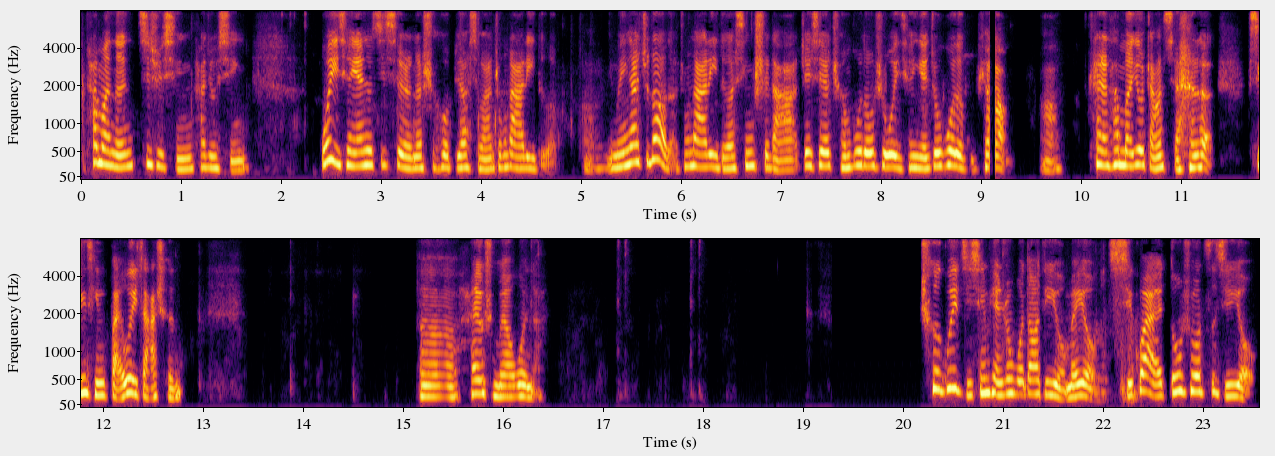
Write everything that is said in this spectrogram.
他们能继续行它就行。我以前研究机器人的时候，比较喜欢中大立德。啊，你们应该知道的，中大立德、新时达这些全部都是我以前研究过的股票啊。看着他们又涨起来了，心情百味杂陈。嗯，还有什么要问的？车规级芯片中国到底有没有？奇怪，都说自己有。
